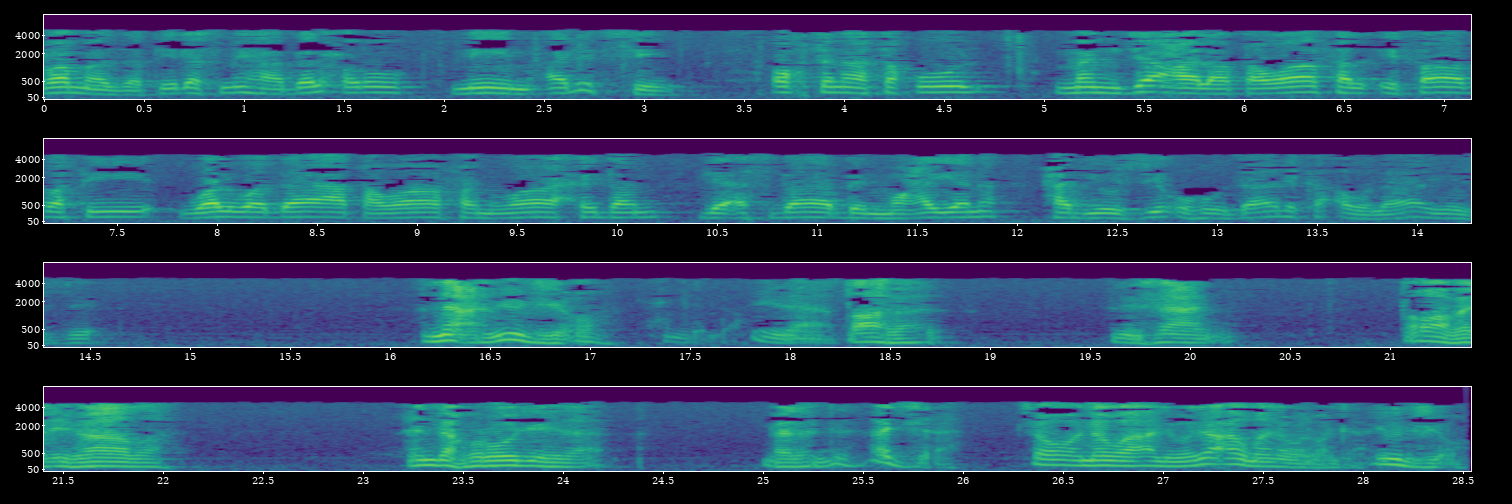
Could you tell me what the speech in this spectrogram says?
رمزت إلى اسمها بالحروف ميم ألف سين. أختنا تقول من جعل طواف الإفاضة والوداع طوافا واحدا لأسباب معينة هل يجزئه ذلك أو لا يجزئ؟ نعم يجزئه. الحمد لله. إذا طاف الإنسان طواف الإفاضة عند خروجه إلى بلده أجزأه سواء نوى الوداع أو ما نوى الوداع يجزئه.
